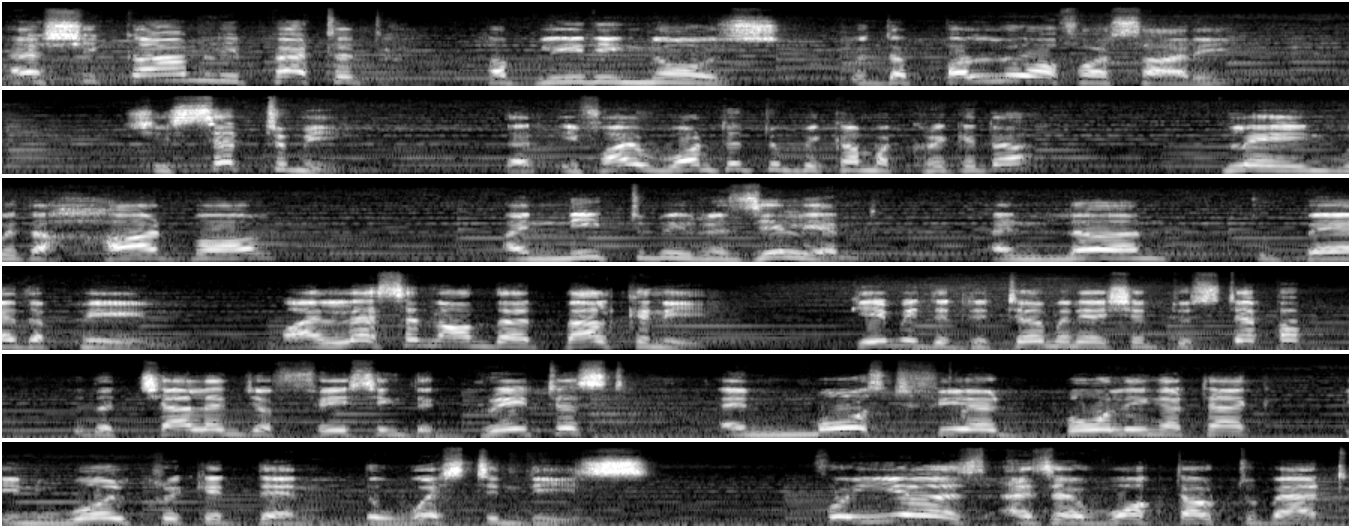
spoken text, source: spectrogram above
As she calmly patted her bleeding nose with the pallu of her sari, she said to me that if I wanted to become a cricketer, playing with a hard ball, I need to be resilient and learn to bear the pain. My lesson on that balcony gave me the determination to step up to the challenge of facing the greatest and most feared bowling attack in world cricket then, the West Indies. For years, as I walked out to bat,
